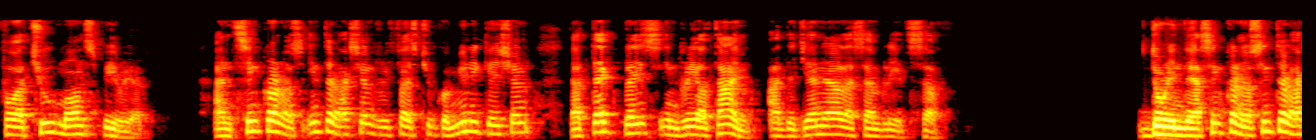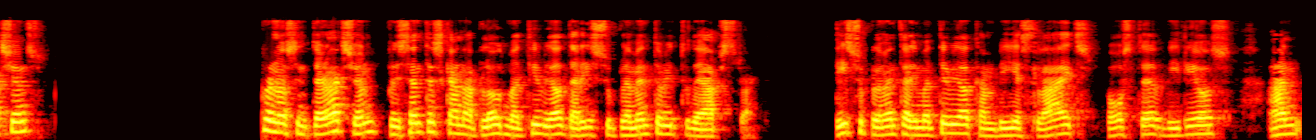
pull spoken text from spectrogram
for a two-month period. And synchronous interaction refers to communication that takes place in real time at the General Assembly itself. During the asynchronous interactions, Synchronous interaction, presenters can upload material that is supplementary to the abstract. This supplementary material can be slides, posters, videos, and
